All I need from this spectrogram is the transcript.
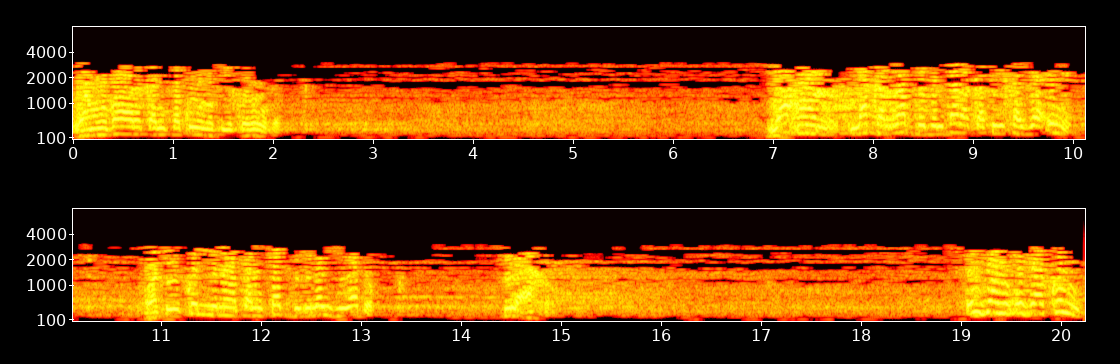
ومباركا تكون في خروجك. يأمر لك الرب بالبركة في خزائنك وفي كل ما تمتد إليه يدك. إلى آخره. إذا إذا كنت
